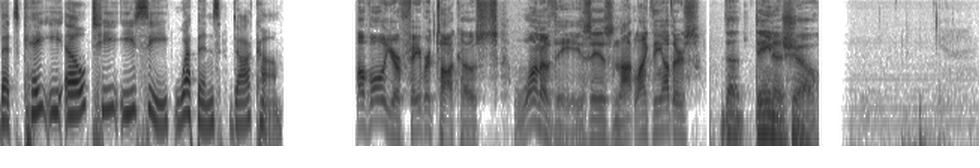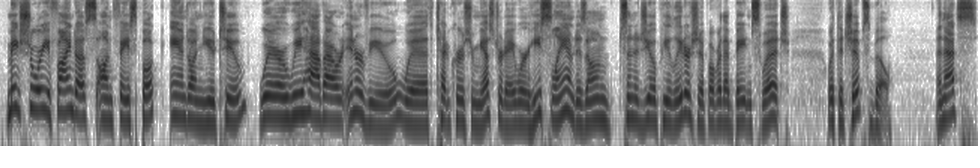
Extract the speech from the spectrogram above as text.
That's K E L T E C weapons.com. Of all your favorite talk hosts, one of these is not like the others. The Dana Show. Make sure you find us on Facebook and on YouTube, where we have our interview with Ted Cruz from yesterday, where he slammed his own Senate GOP leadership over that bait and switch with the chips bill, and that's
